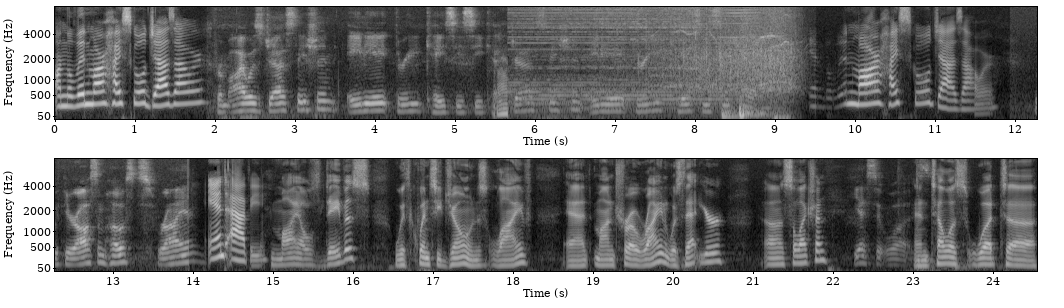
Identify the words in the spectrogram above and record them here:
On the Linn-Mar High School Jazz Hour. From Iowa's Jazz Station, 88.3 KCCK. Uh, Jazz Station, 88.3 KCCK. And the Linn-Mar High School Jazz Hour. With your awesome hosts, Ryan. And Abby. Miles Davis with Quincy Jones live at Montreux. Ryan, was that your uh, selection? Yes, it was. And tell us what uh,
